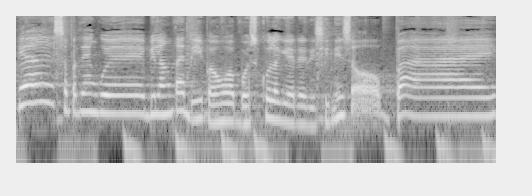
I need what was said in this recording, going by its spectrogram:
Ya seperti yang gue bilang tadi bahwa bosku lagi ada di sini so bye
